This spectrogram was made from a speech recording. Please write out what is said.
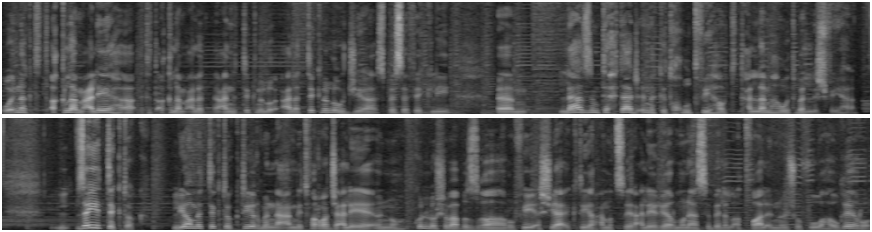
وإنك تتأقلم عليها تتأقلم على عن التكنولو على التكنولوجيا specifically لازم تحتاج إنك تخوض فيها وتتعلمها وتبلش فيها. زي التيك توك. اليوم التيك توك كثير منا عم يتفرج عليه إنه كله شباب صغار وفي أشياء كثير عم تصير عليه غير مناسبة للأطفال إنه يشوفوها وغيره.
